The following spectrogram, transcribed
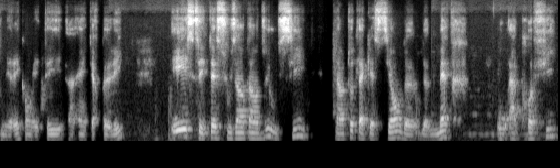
numérique ont été euh, interpellés. Et c'était sous-entendu aussi dans toute la question de, mettre au, à profit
